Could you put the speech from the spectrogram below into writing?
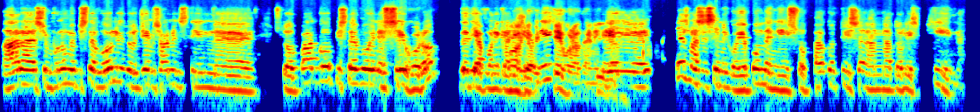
Άρα, συμφωνούμε, πιστεύω όλοι, το James Harden ε, στο πάγκο, πιστεύω είναι σίγουρο δεν διαφωνεί κανείς. Όχι, σίγουρα δεν είναι. Ε, πες μας εσύ, Νίκο, οι επόμενοι στο πάγκο της Ανατολής, ποιοι είναι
